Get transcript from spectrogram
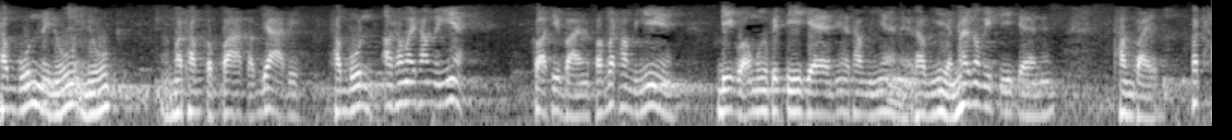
ทำบุญในหนูหนูมาทำกับปลากับญาติดิทำบุญ เอาทำไมทำอย่างเงี้ยก็อธิบายฟังก็ทำอย่างนี้ดีกว่าเอามือไปตีแกเนี่ยทำอย่างเงี้ยเนี่ยทำอย่างนี้อย่างน้อยก็ไม่ตีแกเนี่ยทำไปก็ท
